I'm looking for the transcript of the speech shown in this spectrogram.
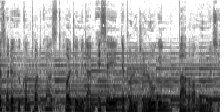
Das war der Ökom-Podcast, heute mit einem Essay der Politologin Barbara Unmüßig.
